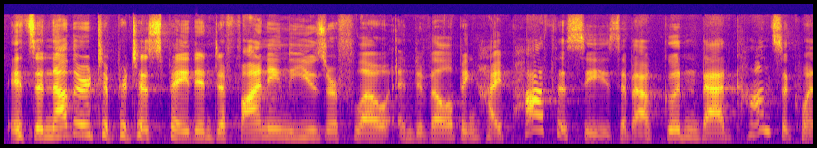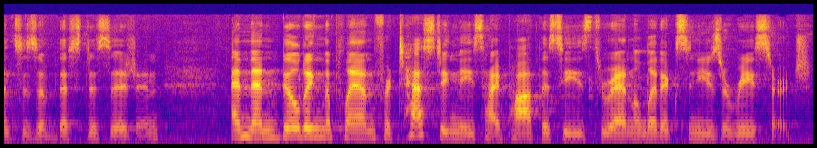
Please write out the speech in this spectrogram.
It's another to participate in defining the user flow and developing hypotheses about good and bad consequences of this decision, and then building the plan for testing these hypotheses through analytics and user research.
